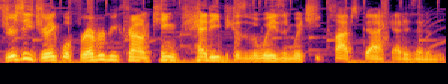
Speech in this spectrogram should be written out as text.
Drizzy Drake will forever be crowned King Petty because of the ways in which he claps back at his enemies.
